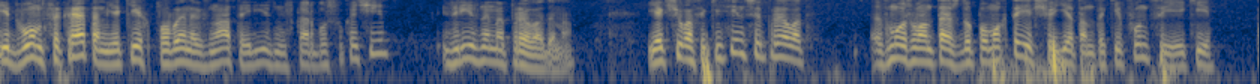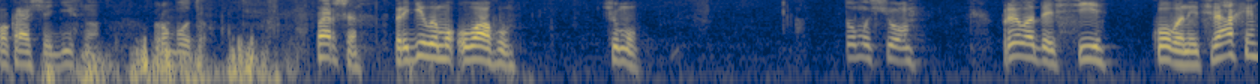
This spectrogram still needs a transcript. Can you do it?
і двом секретам, яких повинні знати різні скарбошукачі з різними приладами. Якщо у вас якийсь інший прилад, зможу вам теж допомогти, якщо є там такі функції, які покращать дійсно роботу. Перше, приділимо увагу. Чому? Тому що прилади всі ковані цвяхи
